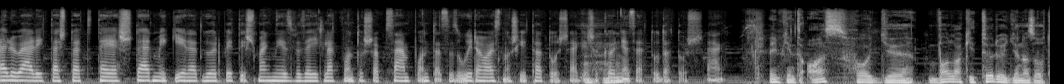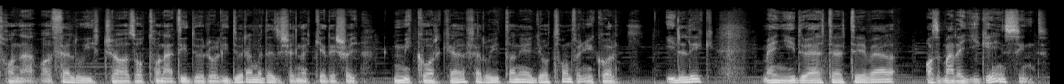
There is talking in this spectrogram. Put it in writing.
előállítás, tehát teljes termék életgörbét is megnézve az egyik legfontosabb szempont az az újrahasznosíthatóság és uh-huh. a mhm. környezettudatosság. Egyébként az, hogy valaki törődjön az otthonával, felújítsa az otthonát időről időre, mert ez is egy nagy kérdés, hogy mikor kell felújítani egy otthont, vagy mikor illik, mennyi idő elteltével, az már egy igényszint?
